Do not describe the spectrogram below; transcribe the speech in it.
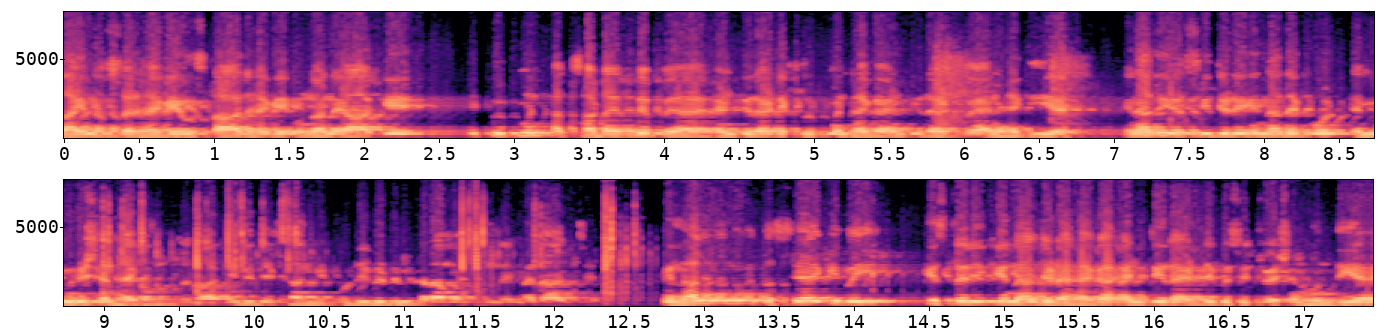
ਲਾਈਨ ਅਫਸਰ ਹੈਗੇ, ਉਸਤਾਦ ਹੈਗੇ, ਉਹਨਾਂ ਨੇ ਆ ਕੇ ਇਕਵਿਪਮੈਂਟ ਸਾਡਾ ਇੱਥੇ ਪਿਆ ਹੈ। ਐਂਟੀ ਰਾਈਟ ਇਕਵਿਪਮੈਂਟ ਹੈਗਾ ਐਂਟੀ ਰਾਈਟ ਵੈਨ ਹੈਗੀ ਹੈ। ਇਹਨਾਂ ਦੀ ਅਸੀਂ ਜਿਹੜੇ, ਇਹਨਾਂ ਦੇ ਕੋਲ ਐਮੂਨੀਸ਼ਨ ਹੈਗਾ, ਉਹਨੂੰ ਚਲਾ ਕੇ ਵੀ ਦੇਖਾਂਗੇ। ਉਹਦੀ ਵੀ ਡਿਲ ਕਰਾਵਾਂਗੇ ਖੁੱਲੇ ਮੈਦਾਨ 'ਚ। ਫਿਲਹਾਲ ਇਹਨਾਂ ਨੂੰ ਮੈਂ ਦੱਸਿਆ ਹੈ ਕਿ ਬਈ ਕਿਸ ਤਰੀਕੇ ਨਾਲ ਜਿਹੜਾ ਹੈਗਾ ਐਂਟੀ ਰਾਈਟ ਦੀ ਕੋਈ ਸਿਚੁਏਸ਼ਨ ਹੁੰਦੀ ਹੈ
